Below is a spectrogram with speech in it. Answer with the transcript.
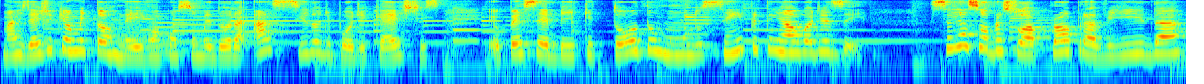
Mas desde que eu me tornei uma consumidora assídua de podcasts, eu percebi que todo mundo sempre tem algo a dizer. Seja sobre sua própria vida,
